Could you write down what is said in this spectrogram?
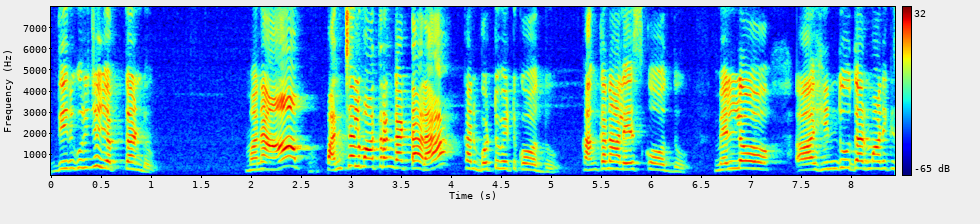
దీని గురించి చెప్తాడు. మన పంచలు మాత్రం కట్టాలా? కానీ బొట్టు పెట్టుకోవద్దు. కంకణాలు వేసుకోవద్దు. మెల్లో హిందూ ధర్మానికి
